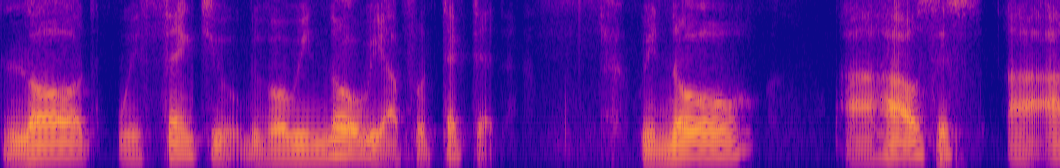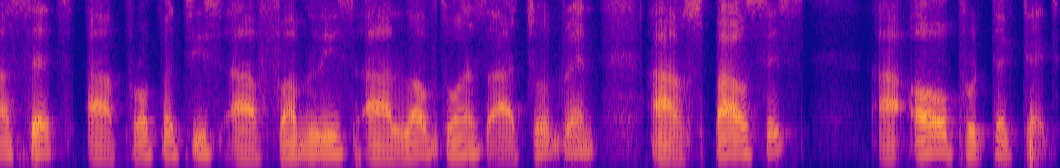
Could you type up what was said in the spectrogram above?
Lord, we thank you because we know we are protected. We know our houses, our assets, our properties, our families, our loved ones, our children, our spouses are all protected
